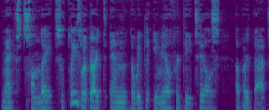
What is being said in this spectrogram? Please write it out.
next Sunday, so please look out in the weekly email for details about that.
